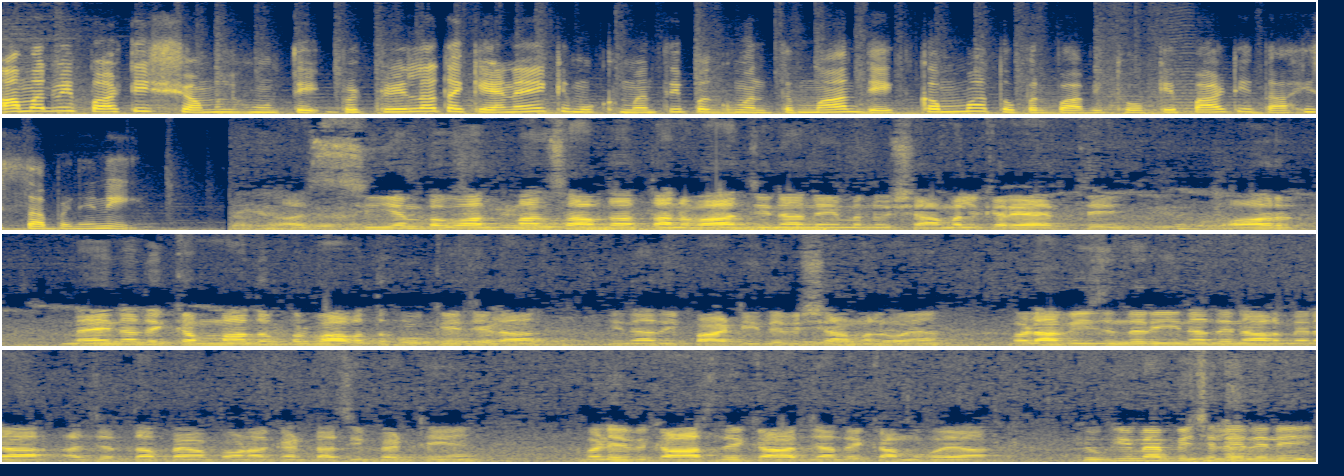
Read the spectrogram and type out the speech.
ਆਮ ਆਦਮੀ ਪਾਰਟੀ ਸ਼ਾਮਲ ਹੋਣ ਤੇ ਬੁਟਰੇਲਾ ਦਾ ਕਹਿਣਾ ਹੈ ਕਿ ਮੁੱਖ ਮੰਤਰੀ ਭਗਵੰਤ ਮਾਨ ਦੇ ਕੰਮਾਂ ਤੋਂ ਪ੍ਰਭਾਵਿਤ ਹੋ ਕੇ ਪਾਰਟੀ ਦਾ ਹਿੱਸਾ ਬਣੇ ਨੇ। ਸੀਐਮ ਭਗਵੰਤ ਮਾਨ ਸਾਹਿਬ ਦਾ ਧੰਨਵਾਦ ਜਿਨ੍ਹਾਂ ਨੇ ਮੈਨੂੰ ਸ਼ਾਮਲ ਕਰਿਆ ਇੱਥੇ। ਔਰ ਮੈਂ ਇਹਨਾਂ ਦੇ ਕੰਮਾਂ ਤੋਂ ਪ੍ਰਭਾਵਿਤ ਹੋ ਕੇ ਜਿਹੜਾ ਇਹਨਾਂ ਦੀ ਪਾਰਟੀ ਦੇ ਵਿੱਚ ਸ਼ਾਮਲ ਹੋਇਆ। ਬੜਾ ਵਿਜ਼ਨਰੀ ਇਹਨਾਂ ਦੇ ਨਾਲ ਮੇਰਾ ਅੱਜ ਅੱਧਾ ਪੌਣਾ ਘੰਟਾ ਅਸੀਂ ਬੈਠੇ ਹਾਂ। ਬੜੇ ਵਿਕਾਸ ਦੇ ਕਾਰਜਾਂ ਤੇ ਕੰਮ ਹੋਇਆ। ਕਿਉਂਕਿ ਮੈਂ ਪਿਛਲੇ ਦਿਨੀ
